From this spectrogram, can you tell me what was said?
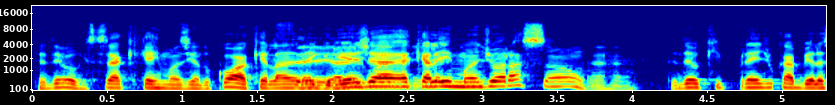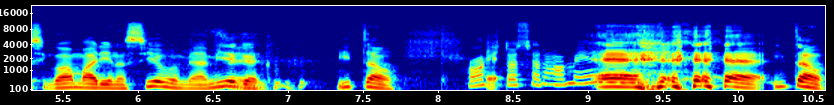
Entendeu? Sabe o que é a irmãzinha do coque? Ela na Sei, a igreja é aquela irmã de oração. Aham. Entendeu? Que prende o cabelo assim, igual a Marina Silva, minha amiga. Então. Constitucionalmente. É, então,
